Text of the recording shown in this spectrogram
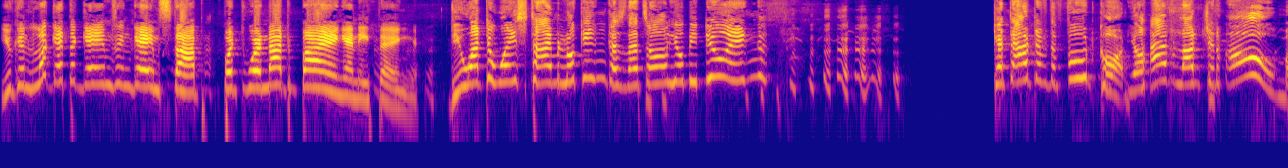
you can look at the games in GameStop, but we're not buying anything. Do you want to waste time looking? Because that's all you'll be doing. Get out of the food court. You'll have lunch at home.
